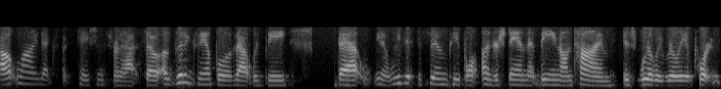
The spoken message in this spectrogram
outlined expectations for that. So a good example of that would be that you know we just assume people understand that being on time is really really important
